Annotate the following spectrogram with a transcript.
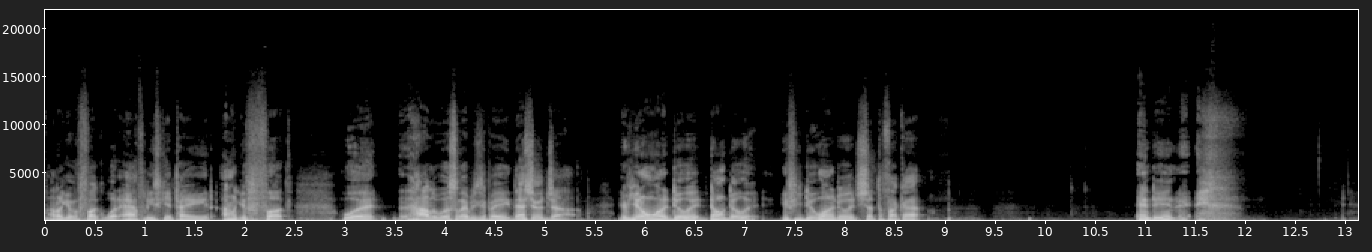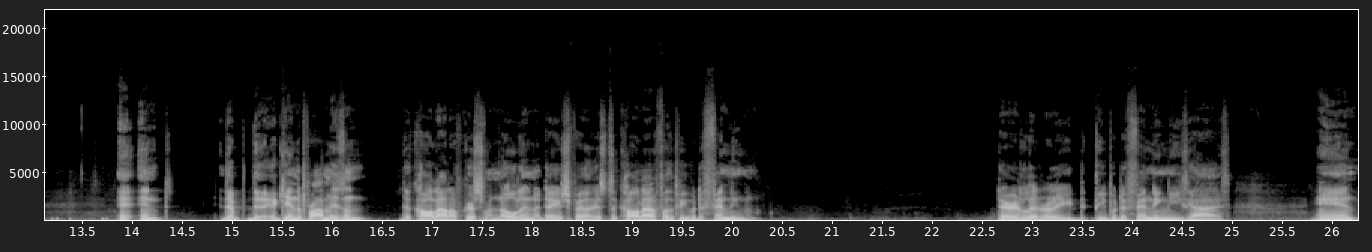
I don't give a fuck what athletes get paid. I don't give a fuck what Hollywood celebrities get paid. That's your job. If you don't want to do it, don't do it. If you do want to do it, shut the fuck up. And then, and, the, the again, the problem isn't the call out of Christopher Nolan or Dave Chappelle. It's the call out for the people defending them. There are literally people defending these guys, and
